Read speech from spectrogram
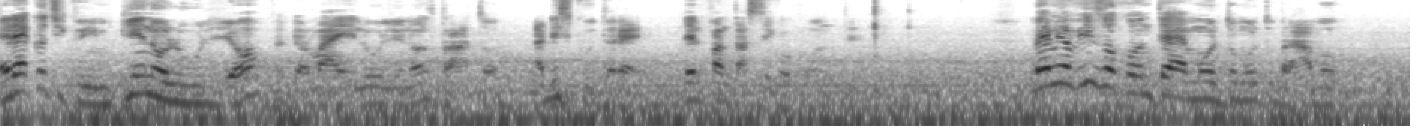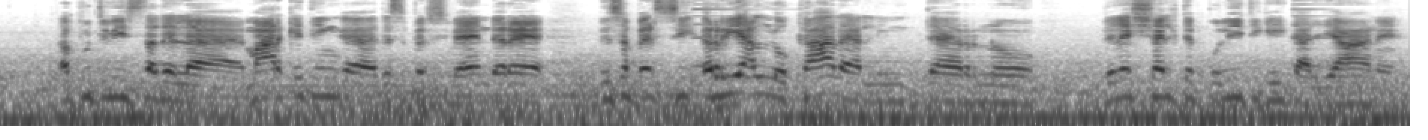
Ed eccoci qui in pieno luglio, perché ormai è luglio inoltrato, a discutere del fantastico Conte. Beh, a mio avviso Conte è molto molto bravo dal punto di vista del marketing, del sapersi vendere, del sapersi riallocare all'interno delle scelte politiche italiane.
